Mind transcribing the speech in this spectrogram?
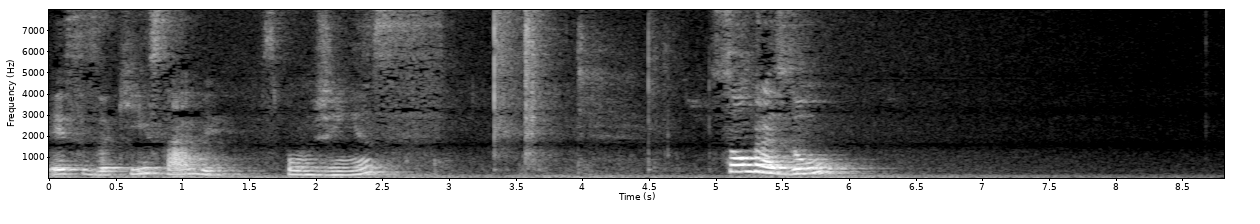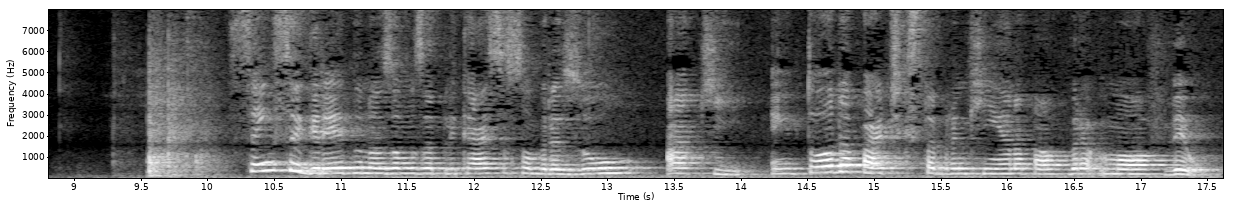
Esses aqui, sabe? Esponjinhas. Sombra azul. Sem segredo, nós vamos aplicar essa sombra azul aqui, em toda a parte que está branquinha na pálpebra móvel.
